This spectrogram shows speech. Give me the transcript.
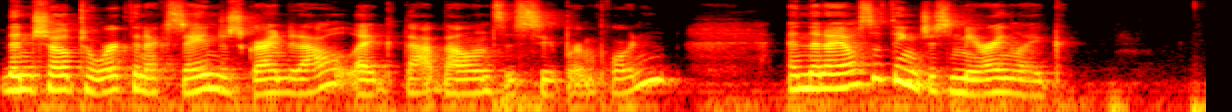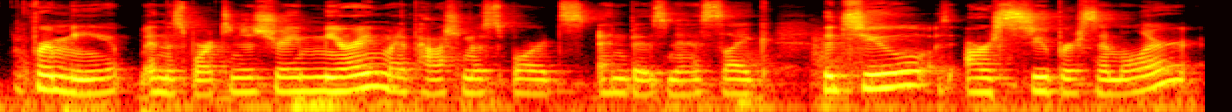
then show up to work the next day and just grind it out like that balance is super important and then i also think just mirroring like for me in the sports industry mirroring my passion of sports and business like the two are super similar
